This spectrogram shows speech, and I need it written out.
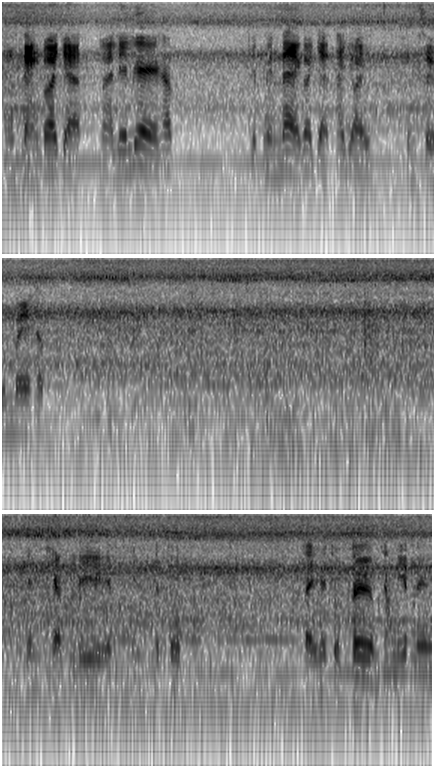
ของแต่งก็จะมาเรื่อยๆครับ เก็บเงินได้ก็จะทยอยเสริมๆไปครับ เป็นแคปเลนเป็นกระจก ใส่กระจกเพิ่มสักนิดนึง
